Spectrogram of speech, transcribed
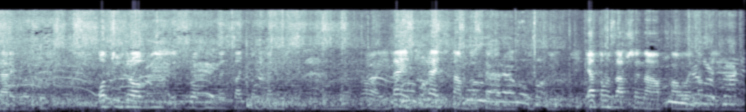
Darek, o tu, o tu zrobi, zrobimy taką Dawaj, leć, leć tam do tego. Ja tą zawsze na pałę tam Miller, back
